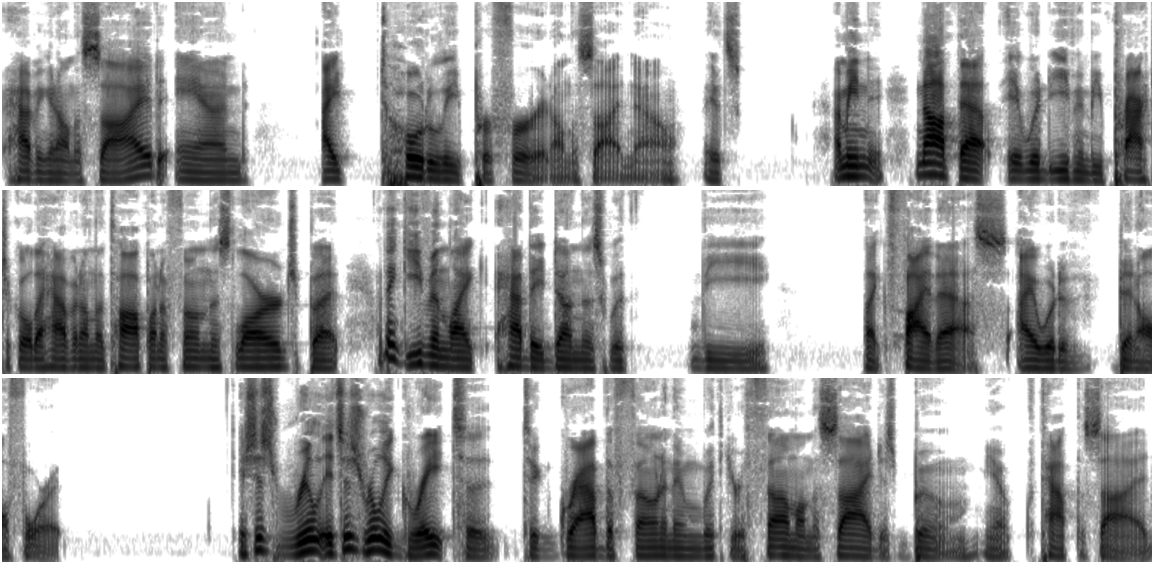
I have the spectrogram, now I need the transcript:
having it on the side, and I totally prefer it on the side now. It's I mean, not that it would even be practical to have it on the top on a phone this large, but I think even like had they done this with the like 5S, I would have been all for it. It's just really it's just really great to to grab the phone and then with your thumb on the side just boom, you know, tap the side.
